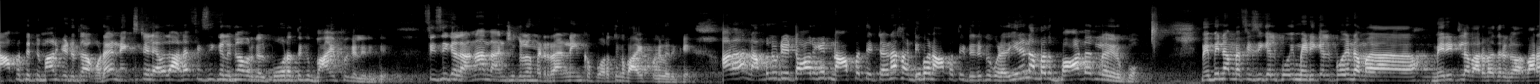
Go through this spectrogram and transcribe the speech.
நாற்பத்தெட்டு மார்க் எடுத்தால் கூட நெக்ஸ்ட் லெவலான ஃபிசிக்கலுக்கு அவர்கள் போகிறதுக்கு வாய்ப்புகள் இருக்குது ஃபிசிக்கலான அந்த அஞ்சு கிலோமீட்டர் ரன்னிங்க்கு போகிறதுக்கு வாய்ப்புகள் இருக்குது ஆனால் நம்மளுடைய டார்கெட் நாற்பத்தெட்டுனா கண்டிப்பாக நாற்பத்தெட்டு இருக்கக்கூடாது. ஏன்னா நம்ம அது பார்டரில் இருப்போம். மேபி நம்ம ஃபிசிக்கல் போய் மெடிக்கல் போய் நம்ம மெரிட்ல வருவதற்கு வர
